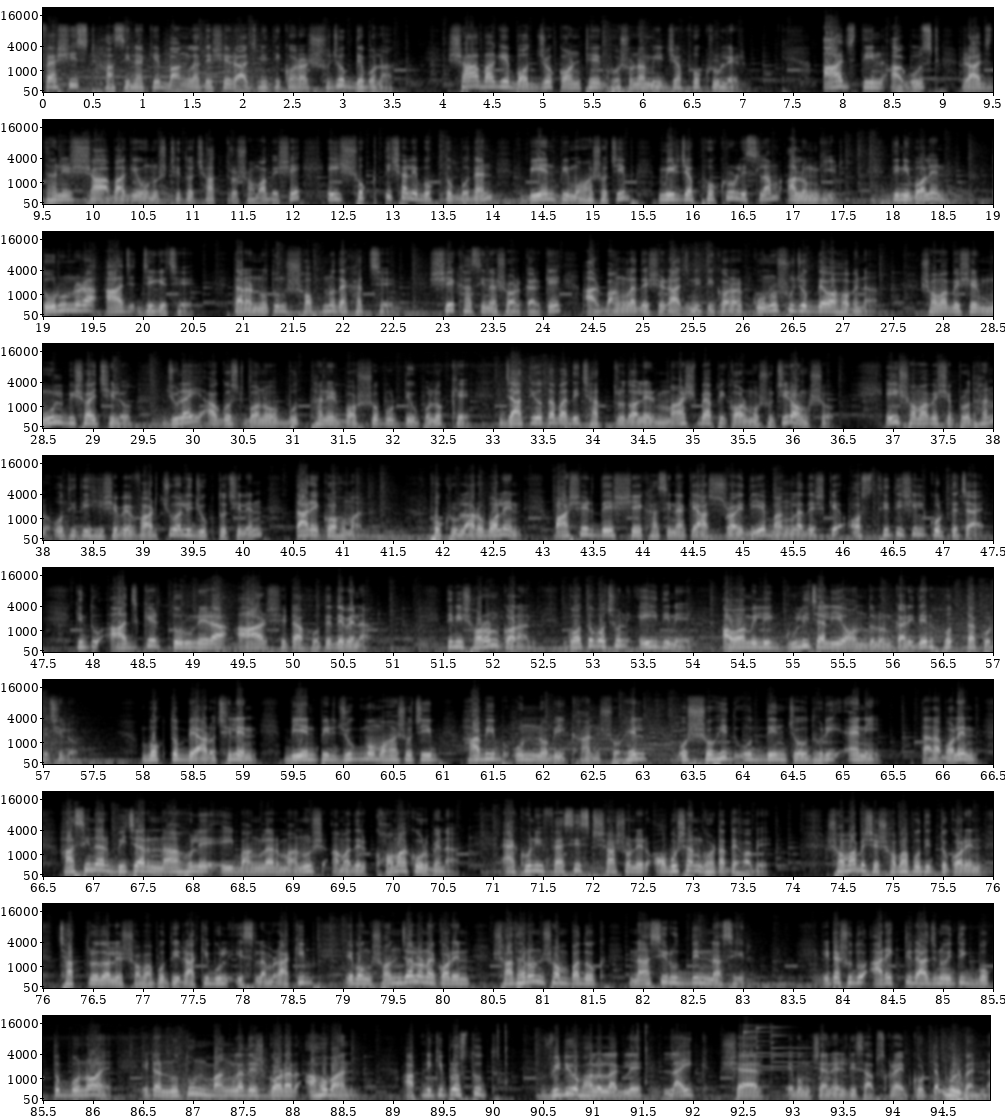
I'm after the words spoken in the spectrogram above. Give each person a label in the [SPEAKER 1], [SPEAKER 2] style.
[SPEAKER 1] Fascist হাসিনাকে বাংলাদেশে রাজনীতি করার সুযোগ দেব না। শাহবাগে বজ্র কণ্ঠে ঘোষণা মির্জা ফখরুলের। আজ তিন আগস্ট, রাজধানীর শাহবাগে অনুষ্ঠিত ছাত্র সমাবেশে এই শক্তিশালী বক্তব্য দেন বিএনপি মহাসচিব মির্জা ফখরুল ইসলাম আলমগীর। তিনি বলেন, তরুণরা আজ জেগেছে, তারা নতুন স্বপ্ন দেখাচ্ছে। শেখ হাসিনা সরকারকে আর বাংলাদেশে রাজনীতি করার কোনো সুযোগ দেওয়া হবে না। সমাবেশের মূল বিষয় ছিল জুলাই আগস্ট বন অভ্যুত্থানের বর্ষপূর্তি উপলক্ষে জাতীয়তাবাদী ছাত্রদলের মাসব্যাপী কর্মসূচির অংশ। এই সমাবেশে প্রধান অতিথি হিসেবে ভার্চুয়ালি যুক্ত ছিলেন তারেক রহমান। ফখরুল আরও বলেন, পাশের দেশ শেখ হাসিনাকে আশ্রয় দিয়ে বাংলাদেশকে অস্থিতিশীল করতে চায়, কিন্তু আজকের তরুণেরা আর সেটা হতে দেবে না। তিনি স্মরণ করান, গত বছর এই দিনে আওয়ামী লীগ গুলি চালিয়ে আন্দোলনকারীদের হত্যা করেছিল। বক্তব্যে আরও ছিলেন বিএনপির যুগ্ম মহাসচিব হাবিব উন নবী খান সোহেল ও শহীদ উদ্দিন চৌধুরী অ্যানি। তারা বলেন, হাসিনার বিচার না হলে এই বাংলার মানুষ আমাদের ক্ষমা করবে না। এখনই ফ্যাসিস্ট শাসনের অবসান ঘটাতে হবে। সমাবেশে সভাপতিত্ব করেন ছাত্রদলের সভাপতি রাকিবুল ইসলাম রাকিব এবং সঞ্চালনা করেন সাধারণ সম্পাদক নাসির উদ্দিন নাসির। এটা শুধু আরেকটি রাজনৈতিক বক্তব্য নয়, এটা নতুন বাংলাদেশ গড়ার আহ্বান। আপনি কি প্রস্তুত? ভিডিও ভালো লাগলে লাইক, শেয়ার এবং চ্যানেলটি সাবস্ক্রাইব করতে ভুলবেন না।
